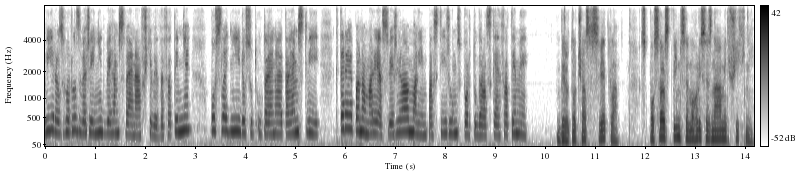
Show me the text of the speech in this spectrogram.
II. rozhodl zveřejnit během své návštěvy ve Fatimě poslední dosud utajené tajemství, které pana Maria svěřila malým pastýřům z portugalské Fatimy. Byl to čas světla. S poselstvím se mohli seznámit všichni.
